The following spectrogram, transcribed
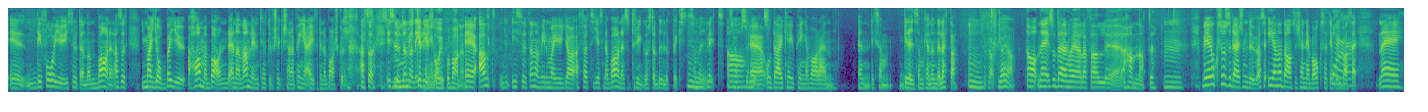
eh, det får ju i slutändan barnen. Alltså, man jobbar ju, har man barn, en annan anledning till att du försöker tjäna pengar är ju för dina barns skull. Alltså, Exakt. I slutändan Mycket är det ju så. går ju på barnen. Eh, allt, I slutändan vill man ju göra för att ge sina barn en så trygg och stabil uppväxt som möjligt. Mm. Ja, absolut. Eh, och där kan ju pengar vara en, en liksom, grej som kan underlätta. Såklart. Ja, ja. Ja, nej, så där har jag i alla fall eh, hamnat. Men jag är också sådär som du. Alltså ena dagen så känner jag bara också att jag vill bara såhär. Nej,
